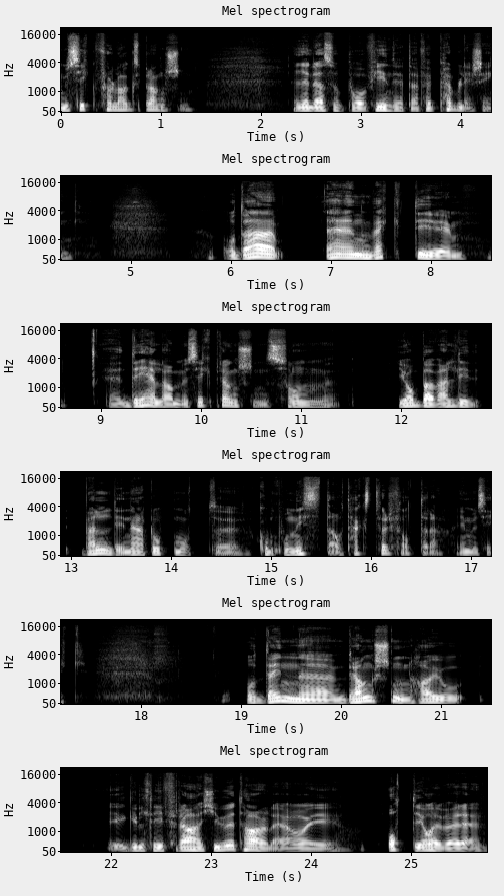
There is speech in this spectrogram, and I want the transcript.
musikkforlagsbransjen. Eller det som på fint heter for publishing. Og det er en viktig eh, del av musikkbransjen som jobber veldig, veldig nært opp mot eh, komponister og tekstforfattere i musikk. Og den eh, bransjen har jo egentlig fra 20-tallet og i 80 år vært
